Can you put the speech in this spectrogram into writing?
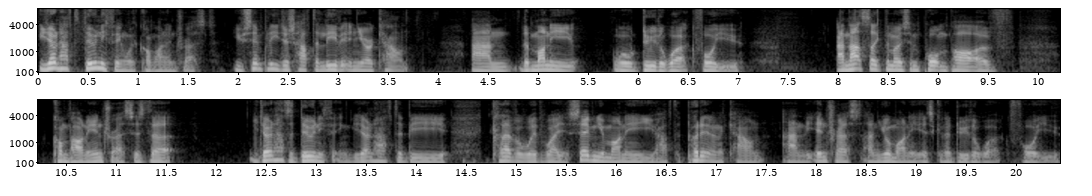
you don't have to do anything with compound interest. You simply just have to leave it in your account and the money will do the work for you. And that's like the most important part of compounding interest is that you don't have to do anything. You don't have to be clever with where you're saving your money. You have to put it in an account, and the interest and your money is going to do the work for you.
